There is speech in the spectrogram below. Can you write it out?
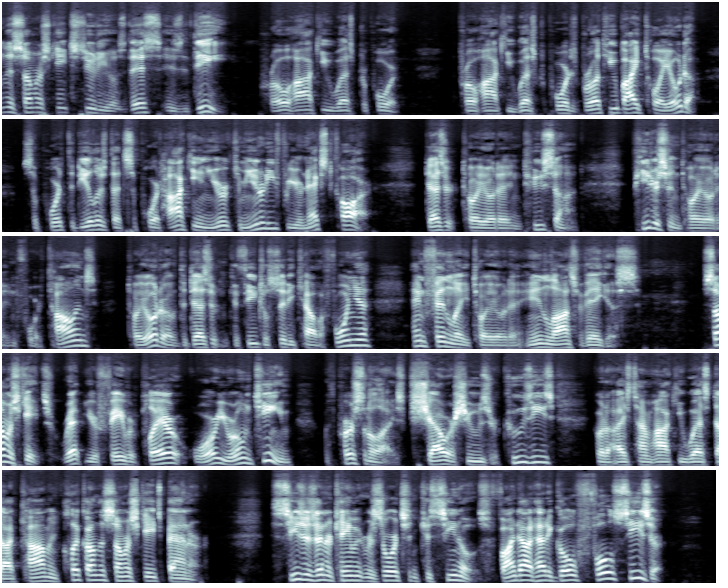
From the Summer Skate Studios, this is the Pro Hockey West Report. Pro Hockey West Report is brought to you by Toyota. Support the dealers that support hockey in your community for your next car. Desert Toyota in Tucson, Peterson Toyota in Fort Collins, Toyota of the Desert in Cathedral City, California, and Findlay Toyota in Las Vegas. Summer skates, rep your favorite player or your own team with personalized shower shoes or koozies. Go to icetimehockeywest.com and click on the Summer Skates banner. Caesars Entertainment Resorts and Casinos. Find out how to go full Caesar.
